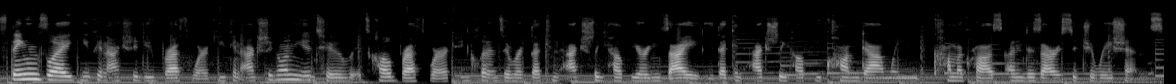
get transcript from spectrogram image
things like you can actually do breath work. You can actually go on YouTube. It's called breath work and cleansing work that can actually help your anxiety, that can actually help you calm down when you come across undesired situations.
